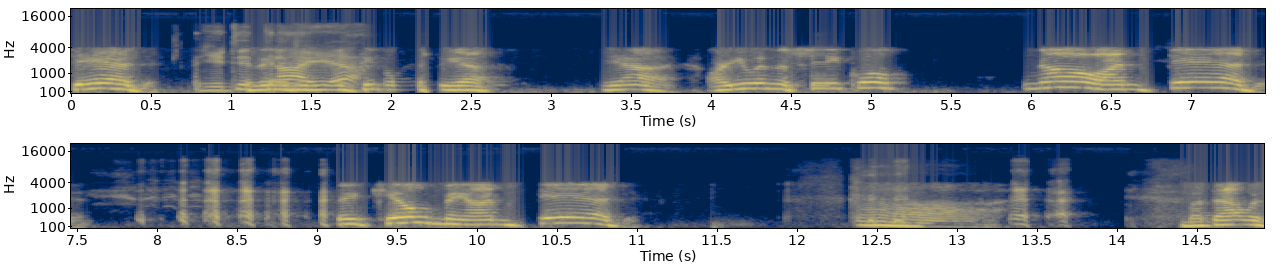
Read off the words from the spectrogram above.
dead. You did die, yeah. People ask me, yeah, yeah. Are you in the sequel? No, I'm dead. they killed me. I'm dead. Ah. but that was,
